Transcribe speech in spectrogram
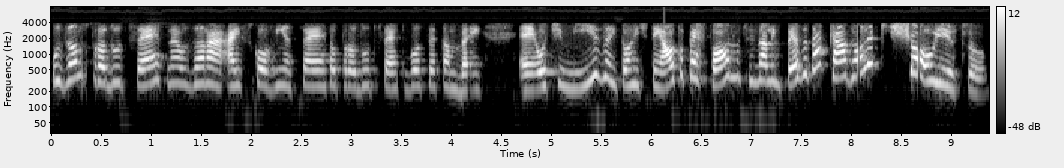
usando os produtos certos, né, usando a, a escovinha certa, o produto certo, você também é, otimiza, então a gente tem alta performance na limpeza da casa. Olha que show isso!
